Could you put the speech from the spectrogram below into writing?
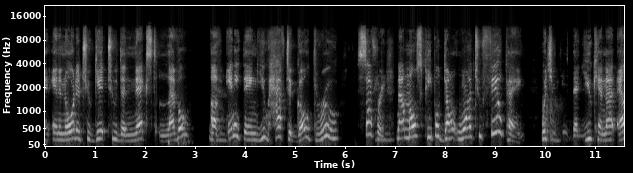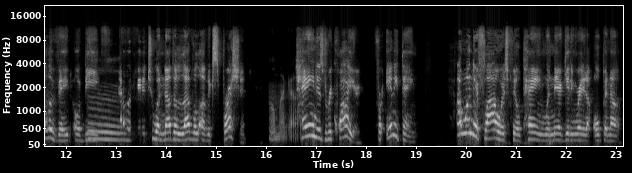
And, and in order to get to the next level yeah. of anything, you have to go through suffering. Mm. Now, most people don't want to feel pain, which uh-huh. means that you cannot elevate or be mm. elevated to another level of expression. Oh my God. Pain is required for anything. I wonder if flowers feel pain when they're getting ready to open up.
